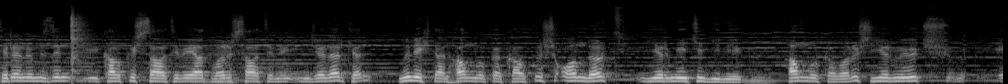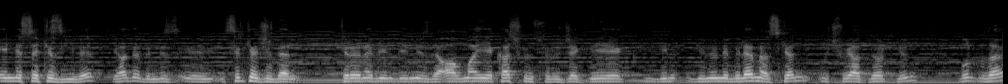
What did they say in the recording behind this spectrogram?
trenimizin kalkış saati veya varış saatini incelerken Münih'ten Hamburg'a kalkış 14.22 gibi, Hamburg'a varış 23.58 gibi. Ya dedim biz e, Sirkeci'den trene bindiğimizde Almanya kaç gün sürecek diye gününü bilemezken 3 veya 4 gün burada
